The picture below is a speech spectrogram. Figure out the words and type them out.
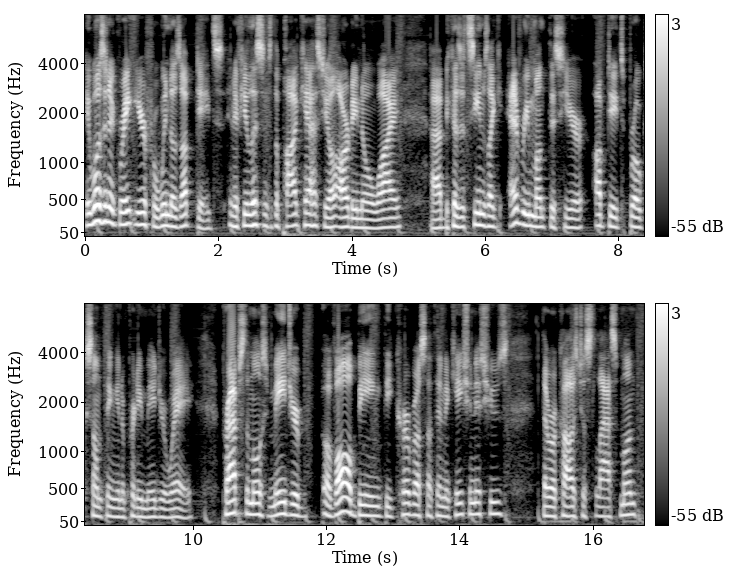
It wasn't a great year for Windows updates, and if you listen to the podcast, you'll already know why uh, because it seems like every month this year, updates broke something in a pretty major way. Perhaps the most major of all being the Kerberos authentication issues that were caused just last month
